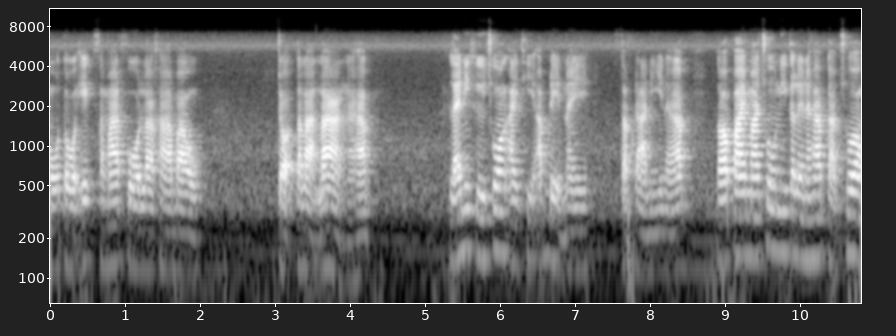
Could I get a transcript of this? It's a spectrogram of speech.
Moto X สมาร์ทโฟน ราคาเบา เจาะตลาดล่างนะครับ และนี่คือช่วง IT อัปเดตในสัปดาห์นี้นะครับ ต่อไปมาช่วงนี้กันเลยนะครับกับช่วง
